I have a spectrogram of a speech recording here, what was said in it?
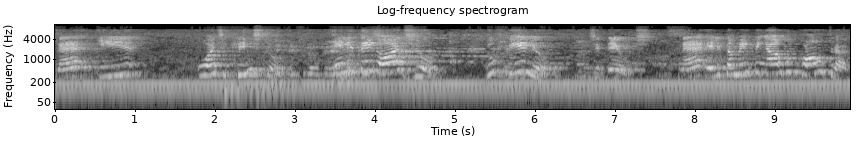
Né? E o anticristo, ele tem ódio do filho de Deus, né? Ele também tem algo contra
